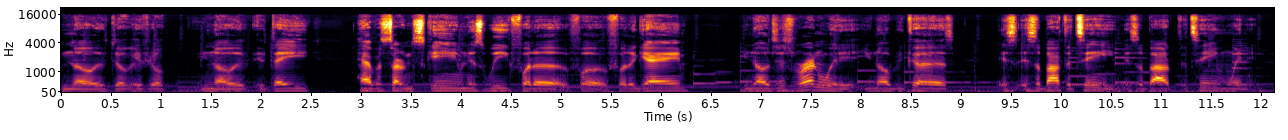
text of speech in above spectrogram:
You know, if if you're you know if, if they have a certain scheme this week for the for for the game, you know, just run with it. You know, because it's it's about the team. It's about the team winning.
